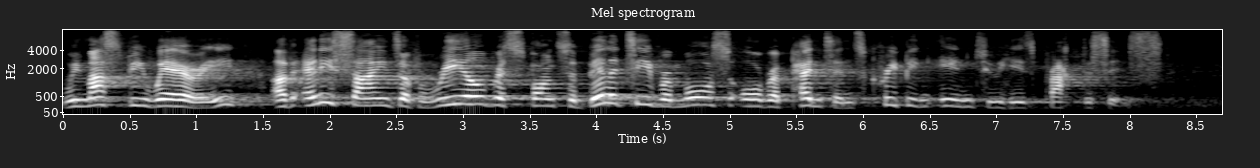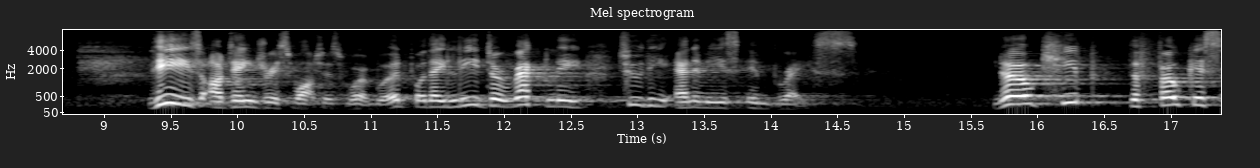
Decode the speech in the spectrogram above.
We must be wary of any signs of real responsibility, remorse, or repentance creeping into his practices. These are dangerous waters, Wormwood, for they lead directly to the enemy's embrace. No, keep the focus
